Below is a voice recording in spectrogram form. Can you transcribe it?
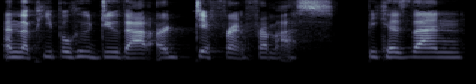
and that people who do that are different from us because then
